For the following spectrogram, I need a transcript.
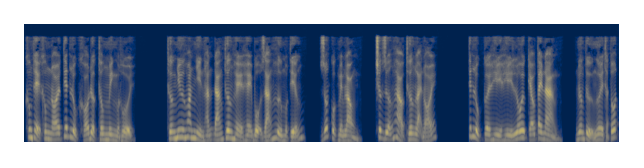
Không thể không nói tiết lục khó được thông minh một hồi. Thường như hoan nhìn hắn đáng thương hề hề bộ dáng hừ một tiếng, rốt cuộc mềm lòng, trước dưỡng hảo thương lại nói. Tiết lục cười hì hì lôi kéo tay nàng, nương tử ngươi thật tốt.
